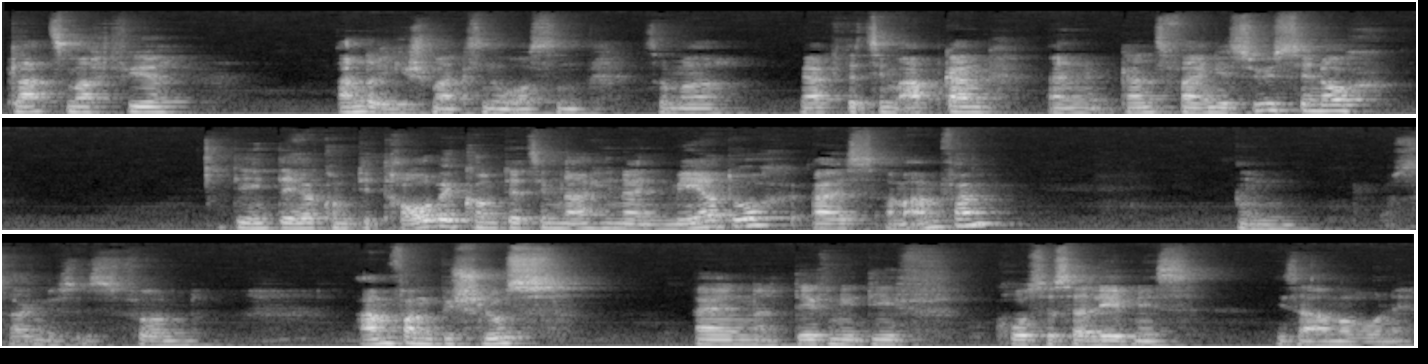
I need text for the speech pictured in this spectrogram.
Platz macht für andere Geschmacksnuancen. Also man merkt jetzt im Abgang eine ganz feine Süße noch. Die hinterher kommt, die Traube kommt jetzt im Nachhinein mehr durch als am Anfang. Und sagen, das ist von Anfang bis Schluss ein definitiv großes Erlebnis, dieser Amarone.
